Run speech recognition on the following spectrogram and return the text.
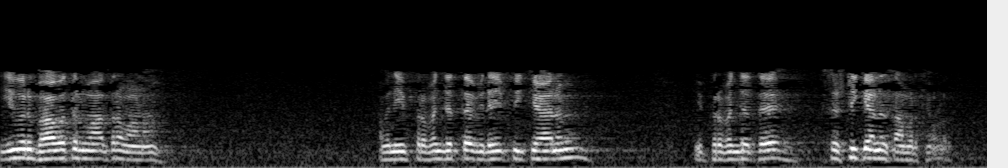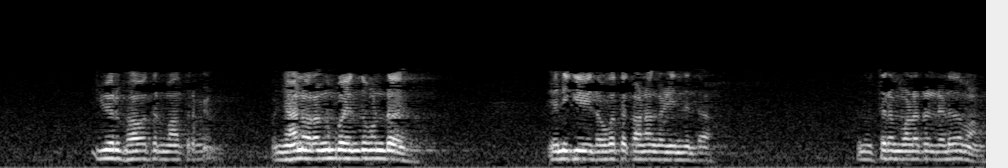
ഈ ഒരു ഭാവത്തിൽ മാത്രമാണ് അവൻ ഈ പ്രപഞ്ചത്തെ വിലയിപ്പിക്കാനും ഈ പ്രപഞ്ചത്തെ സൃഷ്ടിക്കാനും സാമർഥ്യമുള്ളത്. ഈ ഒരു ഭാവത്തിൽ മാത്രമേ ഉള്ളൂ. ഞാൻ ഉറങ്ങുമ്പോൾ എന്തുകൊണ്ട് എനിക്ക് ലോകത്തെ കാണാൻ കഴിയുന്നില്ല? എന്ന ഉത്തരം വളരെ ലളിതമാണ്.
